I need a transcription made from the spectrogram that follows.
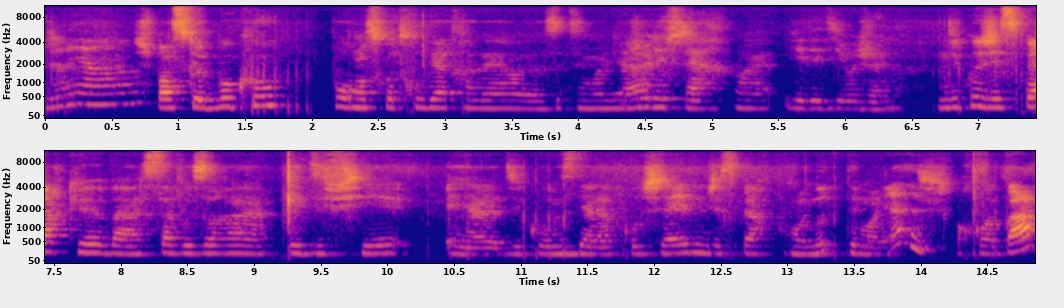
De rien. Je pense que beaucoup pourront se retrouver à travers euh, ce témoignage. Je l'espère. Ouais. Il est dédié aux jeunes. Du coup, j'espère que bah, ça vous aura édifié. Et euh, du coup, on se dit à la prochaine. J'espère pour un autre témoignage. Pourquoi pas?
